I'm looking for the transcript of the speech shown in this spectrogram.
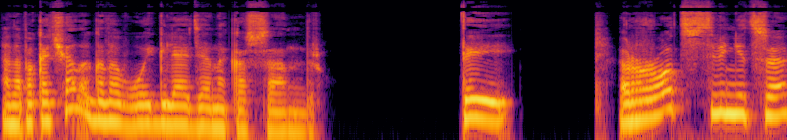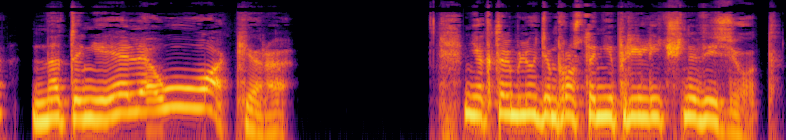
Она покачала головой, глядя на Кассандру. «Ты родственница Натаниэля Уокера. Некоторым людям просто неприлично везет.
